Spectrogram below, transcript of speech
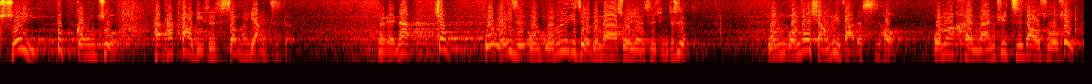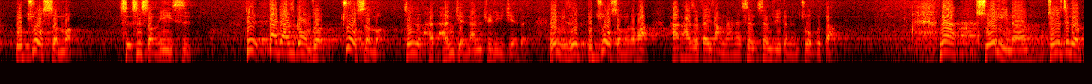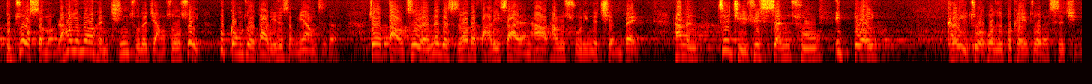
所以不工作，他他到底是什么样子的？OK，那像我我一直我我不是一直有跟大家说一件事情，就是我们我们在想律法的时候，我们很难去知道说，所以不做什么是是什么意思？就是大家是跟我们说做什么，这是很很简单去理解的。可是你只是不做什么的话，它它是非常难的，甚甚至于可能做不到。那所以呢，就是这个不做什么，然后又没有很清楚的讲说，所以不工作到底是什么样子的，就导致了那个时候的法利赛人还有他们属灵的前辈，他们自己去生出一堆可以做或者不可以做的事情，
